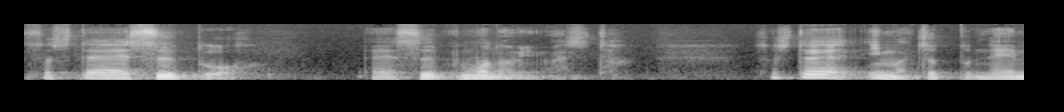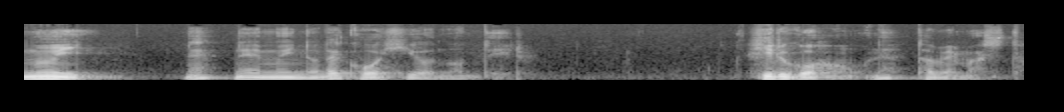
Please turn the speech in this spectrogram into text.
そしてスープを、えー、スープも飲みました。そして今ちょっと眠い、ね、眠いのでコーヒーを飲んでいる。昼ご飯をね食べました。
